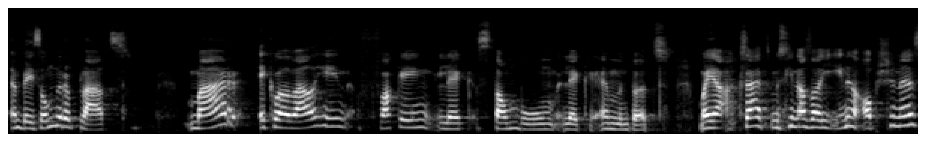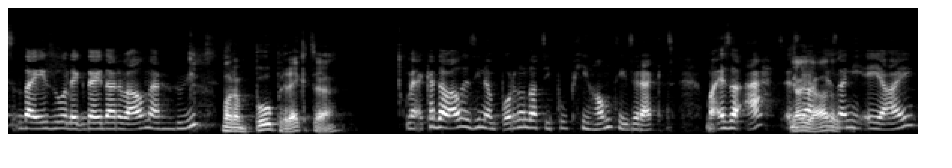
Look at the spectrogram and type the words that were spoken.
een bijzondere plaats. Maar ik wil wel geen fucking like, stamboom like, in mijn butt. Maar ja, ik zeg het, misschien als dat je enige option is, dat je, zo, like, dat je daar wel naar groeit. Maar een poep rekt, hè. Maar ik heb dat wel gezien in porno, dat die poep gigantisch rekt. Maar is dat echt? Is, Ja, dat, ja, is dat- dat niet AI?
